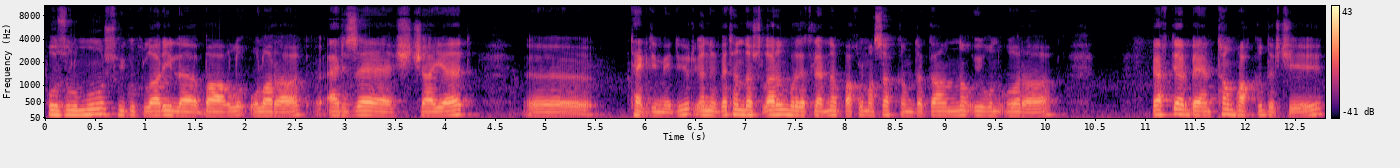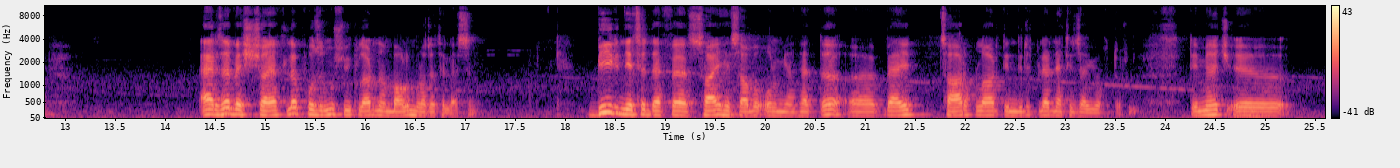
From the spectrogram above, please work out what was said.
pozulmuş hüquqları ilə bağlı olaraq ərizə, şikayət ə, təqdim edir. Yəni vətəndaşların müraciətlərinə baxılması haqqında qanuna uyğun olaraq Bəxtiyar bəyin tam haqqıdır ki, ərizə və şikayətlə pozulmuş hüquqları ilə bağlı müraciət eləsin. Bir neçə dəfə sayı hesabı olmayan hətta ə, e, bəyi çağırıblar, dindiriblər, nəticə yoxdur. Demək, ə, e,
